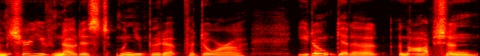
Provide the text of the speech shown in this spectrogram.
I'm sure you've noticed when you boot up Fedora, you don't get a, an option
